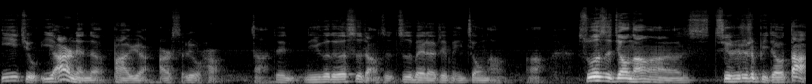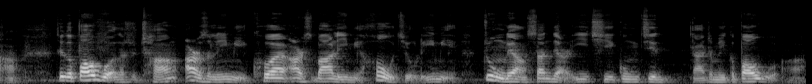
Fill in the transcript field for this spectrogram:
一九一二年的八月二十六号啊。这尼格德市长是自备了这枚胶囊啊，说是胶囊啊，其实是比较大啊。这个包裹呢是长二十厘米，宽二十八厘米，厚九厘米，重量三点一七公斤啊，这么一个包裹啊。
